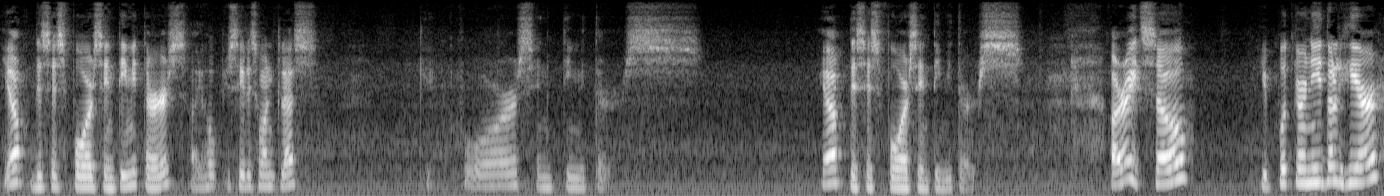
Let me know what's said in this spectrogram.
Yep, this is 4 centimeters. I hope you see this one class. Okay, 4 centimeters. Yep, this is 4 centimeters. Alright, so you put your needle here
